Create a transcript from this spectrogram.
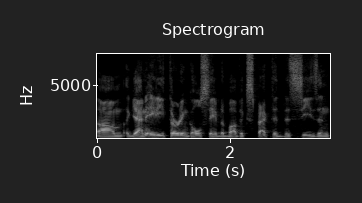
Um, again, 83rd in goals saved above expected this season.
